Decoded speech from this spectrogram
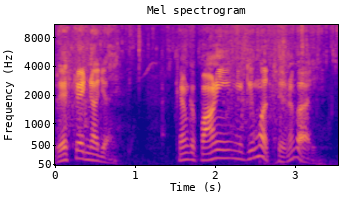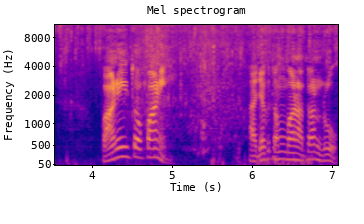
વેસ્ટેજ ન જાય. કેમ કે પાણીની કિંમત છે ને ભાઈ? પાણી તો પાણી. આ જગદંબાના ત્રણ રૂપ.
